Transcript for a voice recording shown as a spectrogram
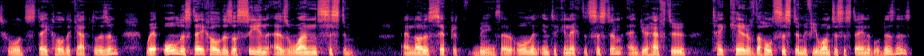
towards stakeholder capitalism, where all the stakeholders are seen as one system and not as separate beings. They're all an interconnected system, and you have to take care of the whole system if you want a sustainable business.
